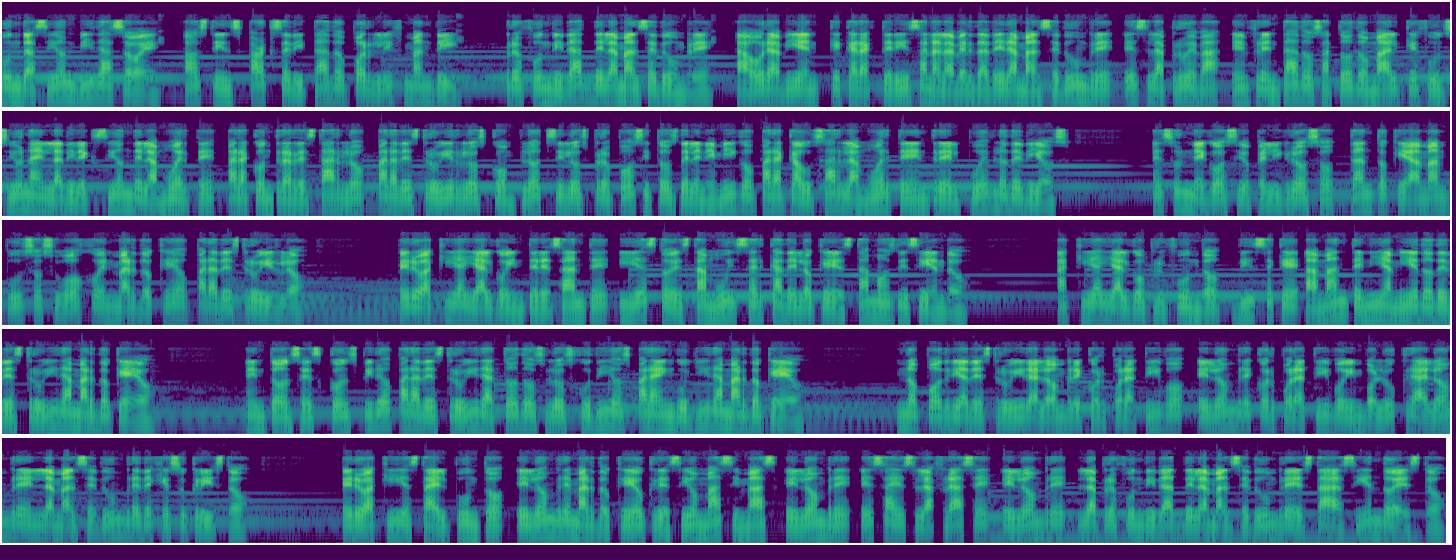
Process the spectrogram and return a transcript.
Fundación Vida Zoe. Austin Sparks editado por Liefman D. Profundidad de la mansedumbre. Ahora bien, ¿qué caracterizan a la verdadera mansedumbre? Es la prueba, enfrentados a todo mal que funciona en la dirección de la muerte, para contrarrestarlo, para destruir los complots y los propósitos del enemigo para causar la muerte entre el pueblo de Dios. Es un negocio peligroso, tanto que Aman puso su ojo en Mardoqueo para destruirlo. Pero aquí hay algo interesante, y esto está muy cerca de lo que estamos diciendo. Aquí hay algo profundo, dice que Amán tenía miedo de destruir a Mardoqueo. Entonces conspiró para destruir a todos los judíos para engullir a Mardoqueo. No podría destruir al hombre corporativo, el hombre corporativo involucra al hombre en la mansedumbre de Jesucristo. Pero aquí está el punto, el hombre Mardoqueo creció más y más, el hombre, esa es la frase, el hombre, la profundidad de la mansedumbre está haciendo esto.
